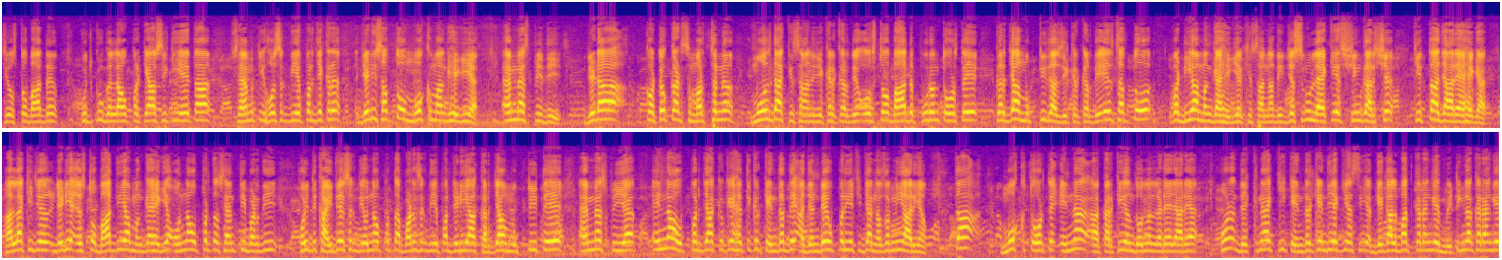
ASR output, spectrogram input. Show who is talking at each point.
Speaker 1: ਸੀ, ਉਸ ਤੋਂ ਬਾਅਦ ਕੁਝ ਕੁ ਗੱਲਾਂ ਉੱਪਰ ਕਿਹਾ ਸੀ ਕਿ ਇਹ ਤਾਂ ਸਹਿਮਤੀ ਹੋ ਸਕਦੀ ਹੈ, ਪਰ ਜੇਕਰ ਜਿਹੜੀ ਸਭ ਤੋਂ ਮੁੱਖ ਮੰਗ ਹੈਗੀ ਹੈ ਐਮਐਸਪੀ ਦੀ, ਜਿਹੜਾ ਘੱਟੋ ਘੱਟ ਸਮਰਥਨ ਮੁੱਲ ਦਾ ਕਿਸਾਨ ਜ਼ਿਕਰ ਕਰਦੇ ਹੋ, ਉਸ ਤੋਂ ਬਾਅਦ ਪੂਰਨ ਤੌਰ ਤੇ ਕਰਜ਼ਾ ਮੁਕਤੀ ਦਾ ਜ਼ਿਕਰ ਕਰਦੇ ਇਹ ਸਭ ਤੋਂ ਵੱਡੀਆਂ ਮੰਗਾਂ ਹੈਗੀਆਂ ਕਿਸਾਨਾਂ ਦੀ ਜਿਸ ਨੂੰ ਲੈ ਕੇ ਸੰਘਰਸ਼ ਕੀਤਾ ਜਾ ਰਿਹਾ ਹੈਗਾ। ਹਾਲਾਂਕਿ ਜੇ- ਜਿਹੜੀਆਂ ਇਸ ਤੋਂ ਬਾਅਦ ਦੀਆਂ ਮੰਗਾਂ ਹੈਗੀਆਂ ਉਹਨਾਂ ਉੱਪਰ ਤਾਂ ਸਹਿਮਤੀ ਬਣਦੀ ਹੋਈ ਦਿਖਾਈ ਦੇ ਸਕਦੀ ਹੈ ਉਹਨਾਂ ਉੱਪਰ ਤਾਂ ਬਣ ਸਕਦੀ ਹੈ ਪਰ ਜਿਹੜੀ ਆ ਕਰਜ਼ਾ ਮੁਕਤੀ ਤੇ ਐਮਐਸਪੀ ਹੈ ਇਹਨਾਂ ਉੱਪਰ ਜਾ ਕਿਉਂਕਿ ਹਜੇ ਕੇਂਦਰ ਦੇ ਏਜੰਡੇ ਉੱਪਰ ਇਹ ਚੀਜ਼ਾਂ ਨਜ਼ਰ ਨਹੀਂ ਆ ਰਹੀਆਂ ਤਾਂ ਮੁੱਖ ਤੌਰ ਤੇ ਇਹਨਾਂ ਕਰਕੇ ਅੰਦੋਲਨ ਲੜਿਆ ਜਾ ਰਿਹਾ। ਹੁਣ ਦੇਖਣਾ ਕਿ ਕੇਂਦਰ ਕਹਿੰਦੀ ਹੈ ਕਿ ਅਸੀਂ ਅੱਗੇ ਗੱਲਬਾਤ ਕਰਾਂਗੇ ਮੀਟਿੰਗਾਂ ਕਰਾਂਗੇ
